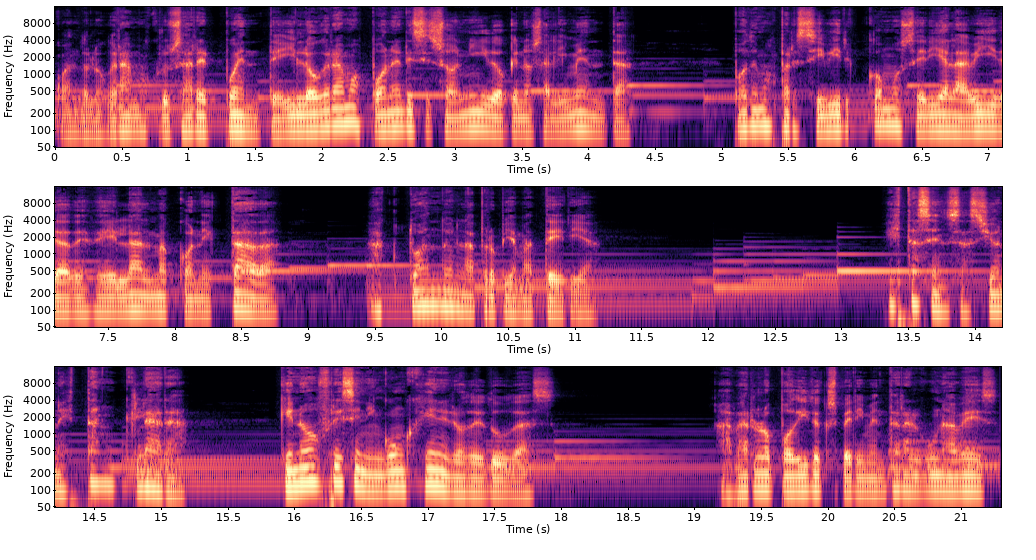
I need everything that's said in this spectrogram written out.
Cuando logramos cruzar el puente y logramos poner ese sonido que nos alimenta, podemos percibir cómo sería la vida desde el alma conectada, actuando en la propia materia. Esta sensación es tan clara que no ofrece ningún género de dudas. Haberlo podido experimentar alguna vez,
